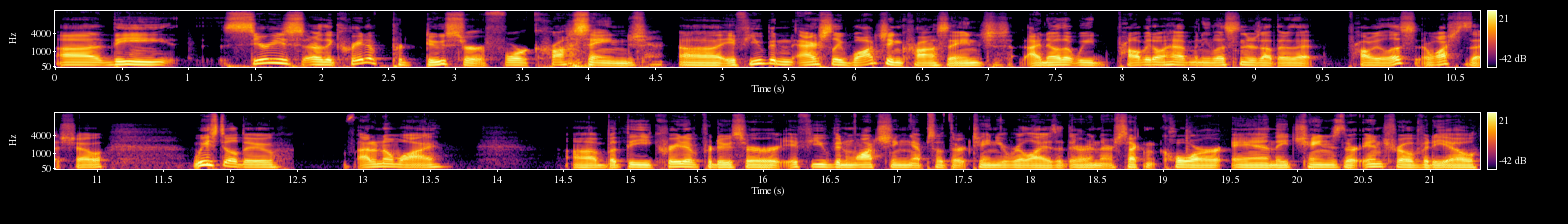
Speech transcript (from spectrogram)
uh, the series or the creative producer for Cross Ange. Uh, if you've been actually watching Cross Ange, I know that we probably don't have many listeners out there that probably listen or watches that show. We still do. I don't know why. Uh, but the creative producer, if you've been watching episode 13, you realize that they're in their second cour and they changed their intro video.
